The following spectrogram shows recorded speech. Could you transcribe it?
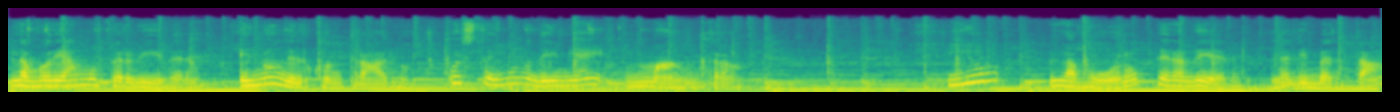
lavoriamo per vivere e non il contrario. Questo è uno dei miei mantra. Io lavoro per avere la libertà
